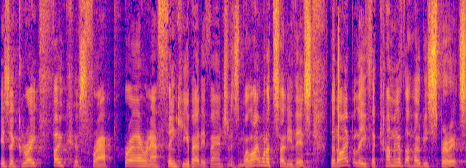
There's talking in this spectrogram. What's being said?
is a great focus for our prayer and our thinking about evangelism? Well, I want to tell you this that I believe the coming of the Holy Spirit,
